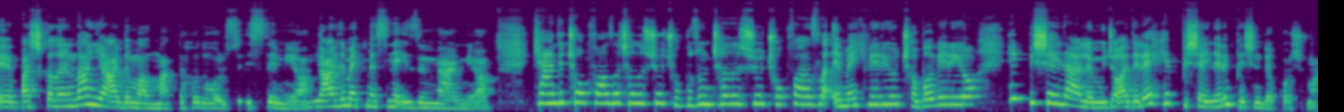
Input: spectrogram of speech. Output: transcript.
e, başkalarından yardım almak daha doğrusu istemiyor. Yardım etmesine izin vermiyor. Kendi çok fazla çalışıyor, çok uzun çalışıyor, çok fazla emek veriyor, çaba veriyor. Hep bir şeylerle mücadele, hep bir şeylerin peşinde koşma.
